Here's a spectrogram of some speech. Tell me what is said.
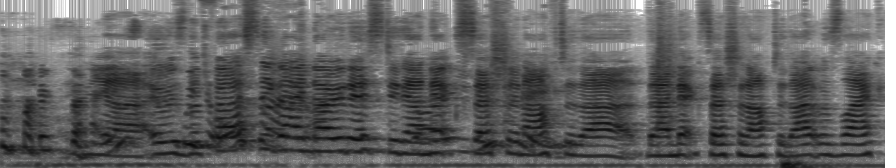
on my face. Yeah, it was the first thing I noticed in our so next session after that. Our next session after that was like,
